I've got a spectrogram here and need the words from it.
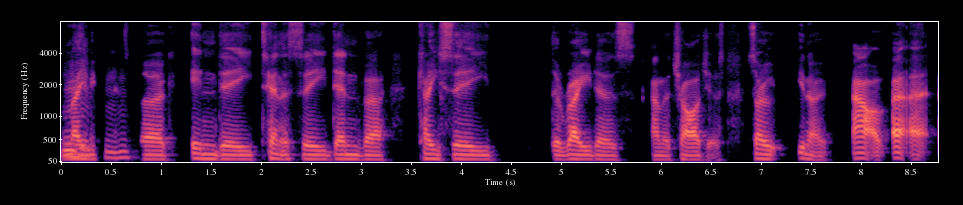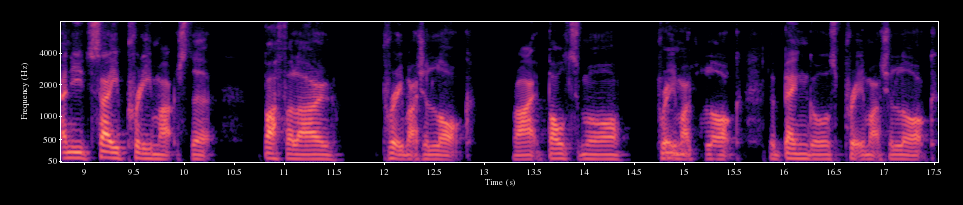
maybe Mhm, mhm. Pittsburgh, Indy, Tennessee, Denver, KC, the Raiders, and the Chargers. So you know, out of, uh, and you'd say pretty much that Buffalo, pretty much a lock, right? Baltimore, pretty Mhm. much a lock. The Bengals, pretty much a lock.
